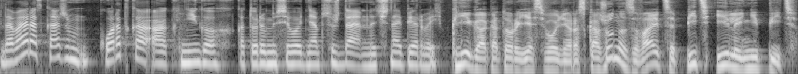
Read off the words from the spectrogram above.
Давай расскажем коротко о книгах, которые мы сегодня обсуждаем. Начинай первой. Книга, о которой я сегодня расскажу, называется «Пить или не пить.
